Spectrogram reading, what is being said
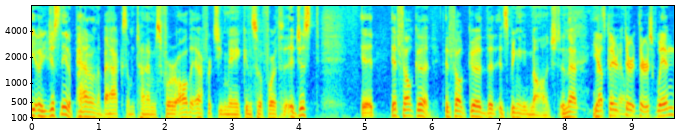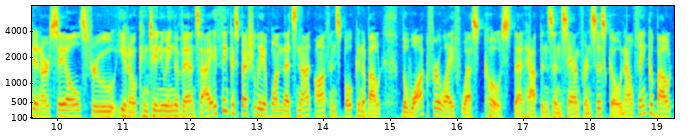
you know, you just need a pat on the back sometimes for all the efforts you make and so forth. It just it it felt good. It felt good that it's being acknowledged, and that yep. There, there, there's wind in our sails through you know continuing events. I think especially of one that's not often spoken about, the Walk for Life West Coast that happens in San Francisco. Now think about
